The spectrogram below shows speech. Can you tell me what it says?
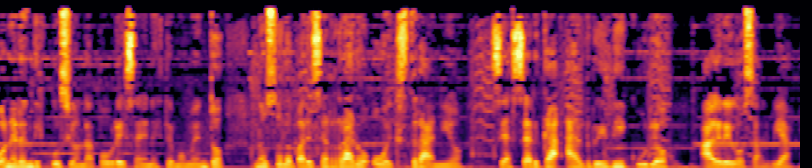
Poner en discusión la pobreza en este momento no solo parece raro o extraño, se acerca al ridículo, agregó Salvia.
